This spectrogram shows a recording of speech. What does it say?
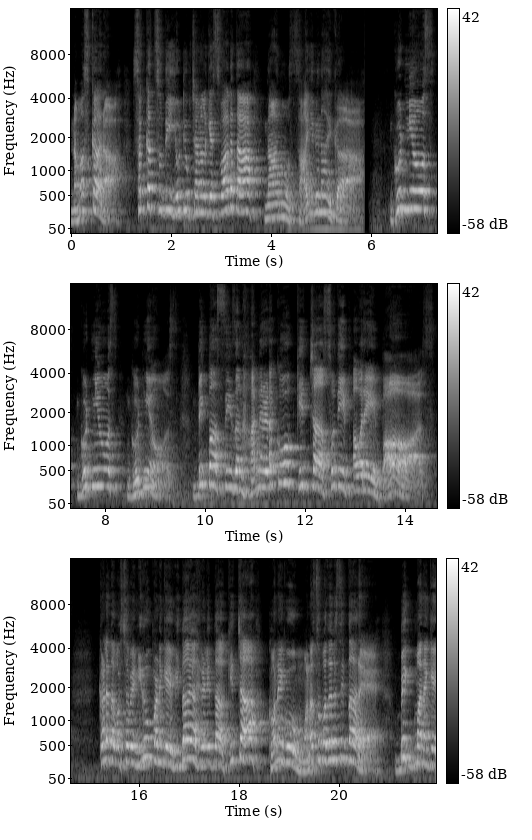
ನಮಸ್ಕಾರ. ಸಖತ್ ಸುದ್ದಿ ಯೂಟ್ಯೂಬ್ ಚಾನಲ್ಗೆ ಸ್ವಾಗತ. ನಾನು Sai Vinayaka. Good news good news good news Bigg Boss season ಹನ್ನೆರಡಕ್ಕೂ ಕಿಚ್ಚ ಸುದೀಪ್ ಅವರೇ ಬಾಸ್ ಕಳೆದ ವರ್ಷವೇ ನಿರೂಪಣೆಗೆ ವಿದಾಯ ಹೇಳಿದ್ದ ಕಿಚ್ಚ ಕೊನೆಗೂ ಮನಸ್ಸು ಬದಲಿಸಿದ್ದಾರೆ. ಬಿಗ್ ಮನೆಗೆ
